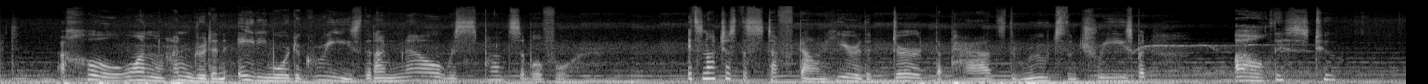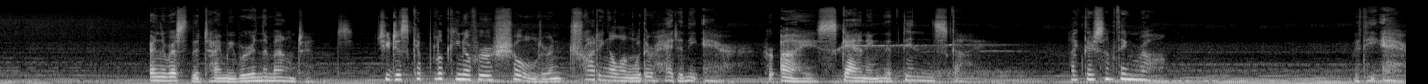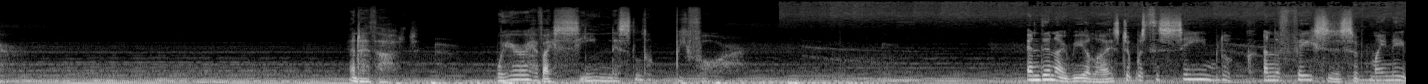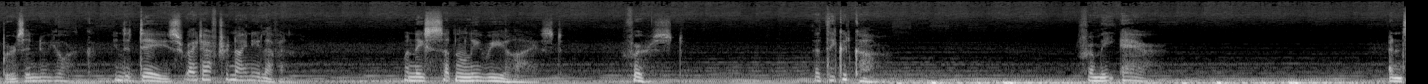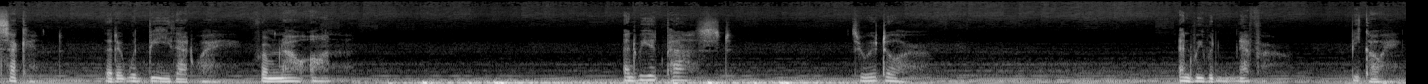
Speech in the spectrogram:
A whole 180 more degrees that I'm now responsible for. It's not just the stuff down here the dirt, the paths, the roots, the trees, but all this too. And the rest of the time we were in the mountains. She just kept looking over her shoulder and trotting along with her head in the air, her eyes scanning the thin sky, like there's something wrong with the air. And I thought, where have I seen this look before? And then I realized it was the same look on the faces of my neighbors in New York in the days right after 9 11, when they suddenly realized, first, that they could come from the air, and second, that it would be that way from now on. And we had passed through a door and we would never be going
